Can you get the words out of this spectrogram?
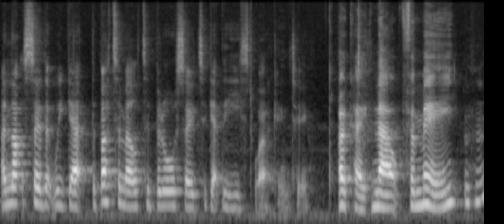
And that's so that we get the butter melted, but also to get the yeast working too. Okay, now for me, Mm-hmm.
